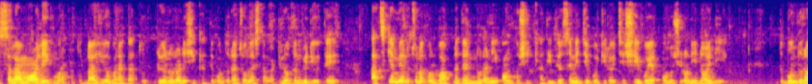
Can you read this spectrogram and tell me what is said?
আসসালামু আলাইকুম রহমতুল্লাহি ওবারাকাতু প্রিয় নুরানি শিক্ষার্থী বন্ধুরা, চলে আসলাম একটি নতুন ভিডিওতে। আজকে আমি আলোচনা করব আপনাদের নুরানি অঙ্ক শিক্ষা দ্বিতীয় শ্রেণির যে বইটি রয়েছে, সেই বইয়ের অনুশীলনী নয় নিয়ে। তো বন্ধুরা,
